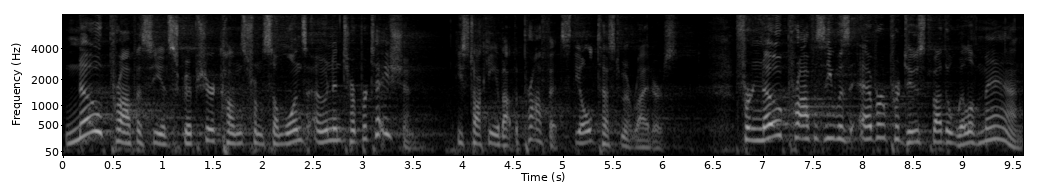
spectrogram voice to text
No prophecy in Scripture comes from someone's own interpretation. He's talking about the prophets, the Old Testament writers. For no prophecy was ever produced by the will of man,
